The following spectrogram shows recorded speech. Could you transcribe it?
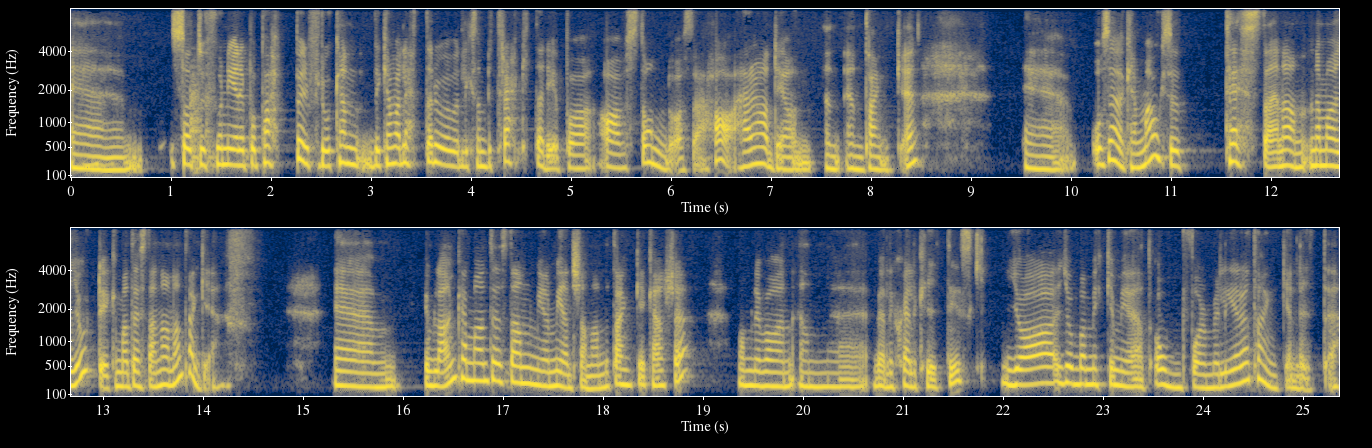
Eh, så att du får ner det på papper för då kan det kan vara lättare att liksom betrakta det på avstånd. Då. Så, aha, här hade jag en, en, en tanke. Eh, och sen kan man också testa en annan, när man har gjort det kan man testa en annan tanke. Eh, Ibland kan man testa en mer medkännande tanke kanske. Om det var en, en eh, väldigt självkritisk. Jag jobbar mycket med att omformulera tanken lite.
